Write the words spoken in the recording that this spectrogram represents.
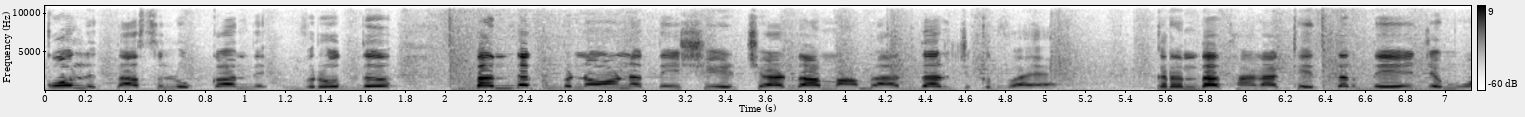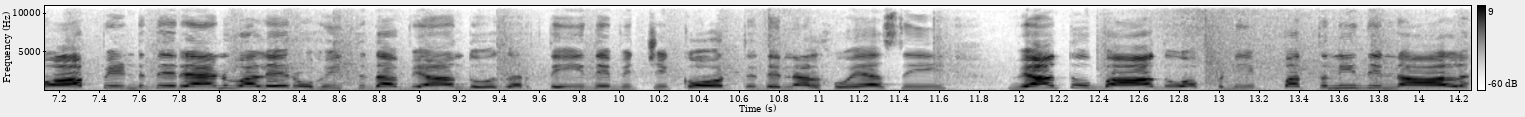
ਕੁੱਲ 10 ਲੋਕਾਂ ਦੇ ਵਿਰੁੱਧ ਬੰਦਕ ਬਣਾਉਣ ਅਤੇ ਛੇੜਛਾੜ ਦਾ ਮਾਮਲਾ ਦਰਜ ਕਰਵਾਇਆ ਹੈ। ਕਰੰਦਾ ਥਾਣਾ ਖੇਤਰ ਦੇ ਜਮੁਆ ਪਿੰਡ ਦੇ ਰਹਿਣ ਵਾਲੇ ਰੋਹਿਤ ਦਾ ਵਿਆਹ 2023 ਦੇ ਵਿੱਚ ਇੱਕ ਔਰਤ ਦੇ ਨਾਲ ਹੋਇਆ ਸੀ। ਵਿਆਹ ਤੋਂ ਬਾਅਦ ਉਹ ਆਪਣੀ ਪਤਨੀ ਦੇ ਨਾਲ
